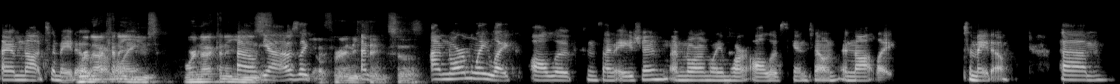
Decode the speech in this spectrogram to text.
I am not tomato. We're not going to use we're not going to oh, use. Oh yeah, I was like you know, for anything. I'm, so I'm normally like olive since I'm Asian. I'm normally more olive skin tone and not like tomato. Um,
